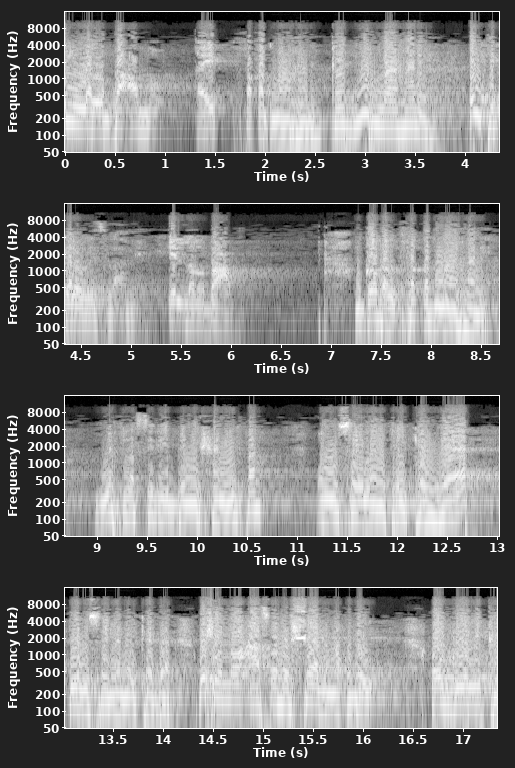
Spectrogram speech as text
ila albacdu qayb faqad maahane qayb yar maahane intii kale way islaameen ila albacd gobol faqad maahane mila sidii bani xaniifa wa musaylamata alkadaab iyo musaylama alkadaab wixii noocaas ahoo shaag noqday oo gooni ka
